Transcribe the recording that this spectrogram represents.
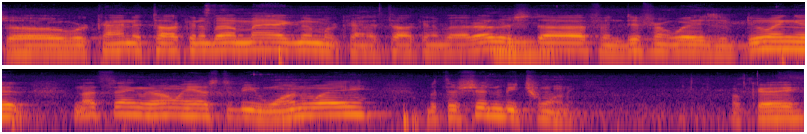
So we're kind of talking about Magnum, we're kind of talking about other stuff and different ways of doing it. I'm not saying there only has to be one way, but there shouldn't be 20. Okay?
